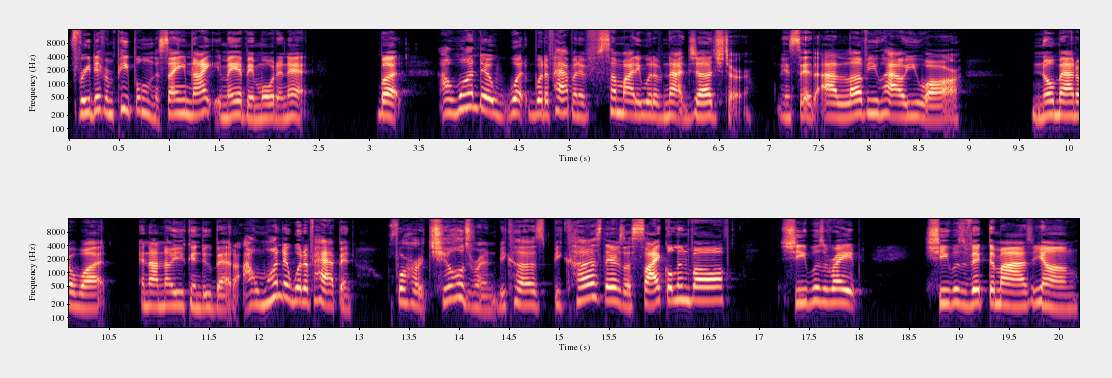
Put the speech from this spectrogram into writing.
three different people in the same night. It may have been more than that. But I wonder what would have happened if somebody would have not judged her and said, I love you how you are, no matter what, and I know you can do better. I wonder what would have happened for her children because because there's a cycle involved. She was raped, she was victimized young.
